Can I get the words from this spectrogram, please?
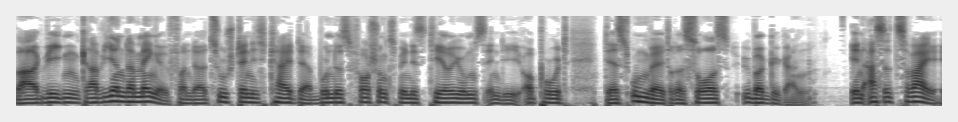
war wegen gravierender Mängel von der Zuständigkeit der Bundesforschungsministeriums in die Obhut des Umweltressorts übergegangen. In Asse II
